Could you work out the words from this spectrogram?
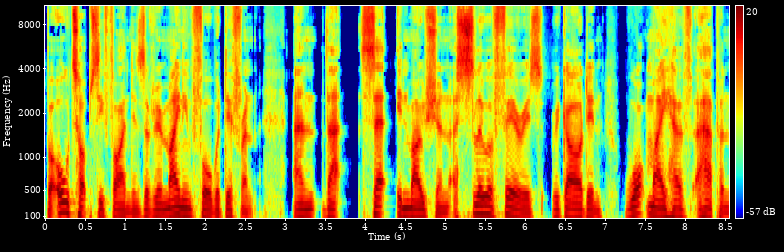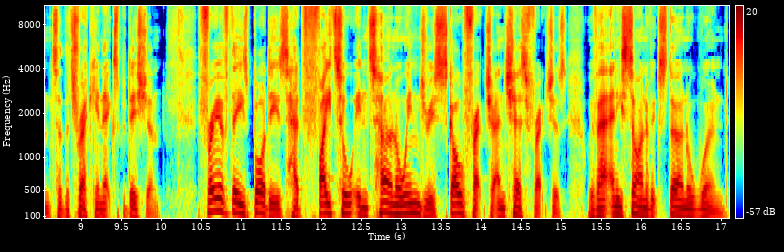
but autopsy findings of the remaining four were different, and that set in motion a slew of theories regarding what may have happened to the trekking expedition. Three of these bodies had fatal internal injuries, skull fracture and chest fractures, without any sign of external wound.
